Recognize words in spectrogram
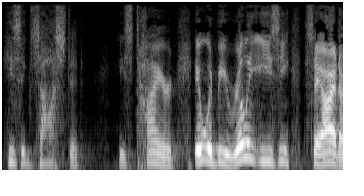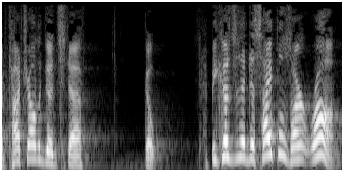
He's exhausted. He's tired. It would be really easy to say, all right, I've taught you all the good stuff. Because the disciples aren't wrong.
